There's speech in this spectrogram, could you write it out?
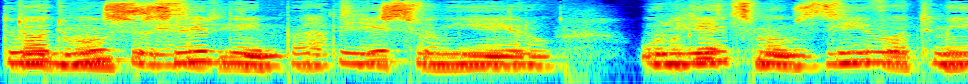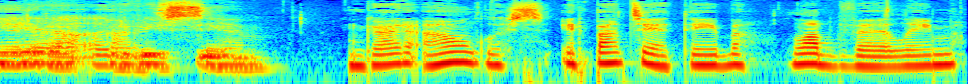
dod mūsu sirdīm patiesu mieru un liec mums dzīvot mierā ar visiem. Gara auglis ir pacietība, labvēlība.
